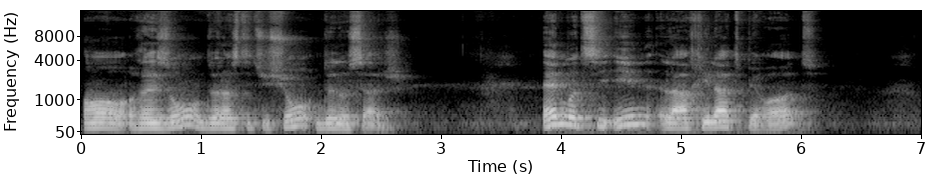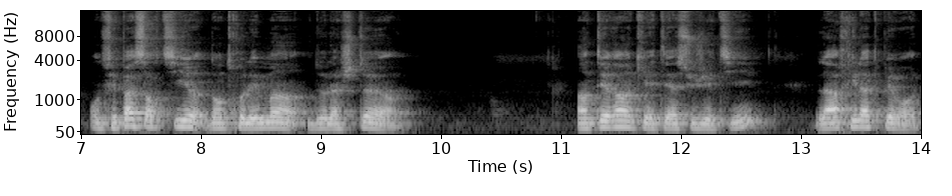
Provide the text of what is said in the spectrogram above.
en raison de l'institution de nos sages. En motzi'in la achilat perot, on ne fait pas sortir d'entre les mains de l'acheteur un terrain qui a été assujetti, la achilat perot,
